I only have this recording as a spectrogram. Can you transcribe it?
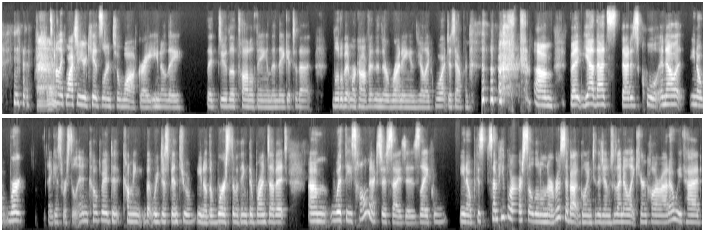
it's kind of like watching your kids learn to walk, right? You know, they they do the toddle thing and then they get to that little bit more confident and they're running and you're like what just happened um but yeah that's that is cool. And now you know we're i guess we're still in covid coming but we've just been through you know the worst of i think the brunt of it. Um with these home exercises like you know because some people are still a little nervous about going to the gyms because i know like here in colorado we've had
